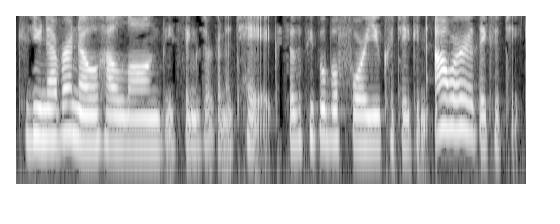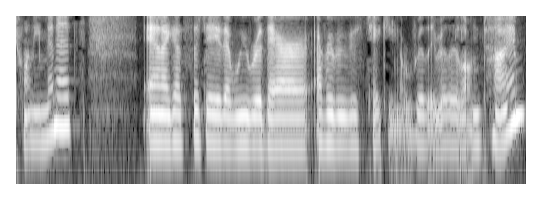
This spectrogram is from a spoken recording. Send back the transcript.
because you never know how long these things are going to take. So the people before you could take an hour, they could take 20 minutes. And I guess the day that we were there, everybody was taking a really, really long time.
